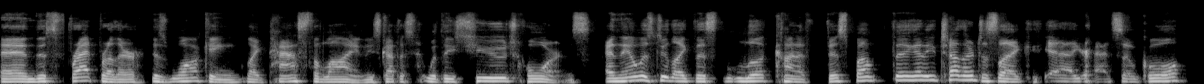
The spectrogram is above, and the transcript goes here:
And this frat brother is walking like past the line. He's got this with these huge horns. And they always do like this look kind of fist bump thing at each other, just like, yeah, your hat's so cool.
